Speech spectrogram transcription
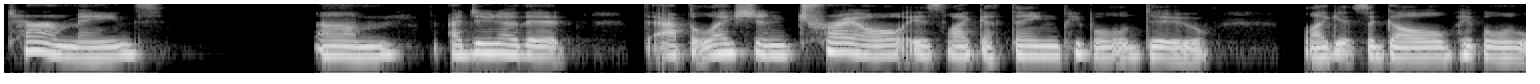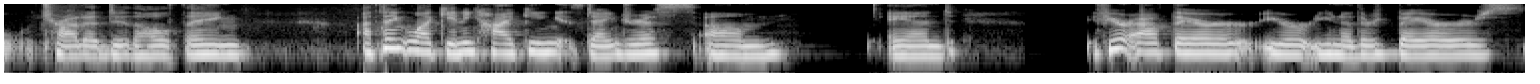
term means. Um, I do know that the Appalachian Trail is like a thing people do like it's a goal. People try to do the whole thing. I think, like any hiking, it's dangerous. Um, and if you're out there, you're, you know, there's bears,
